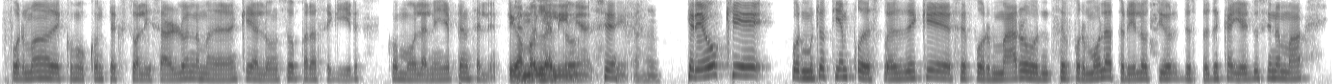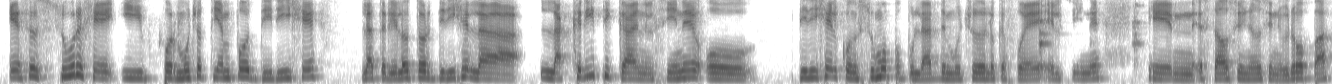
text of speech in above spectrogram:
forma de como contextualizarlo en la manera en que Alonso para seguir como la línea pensamiento. Sigamos la línea. Sí, Creo que por mucho tiempo después de que se formaron, se formó la teoría del autor, después de Cahiers du Cinema, eso surge y por mucho tiempo dirige, la teoría del autor dirige la, la crítica en el cine o dirige el consumo popular de mucho de lo que fue el cine en Estados Unidos y en Europa.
